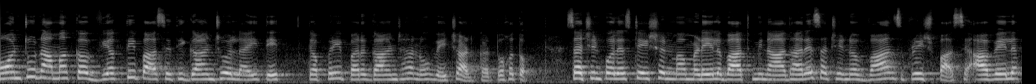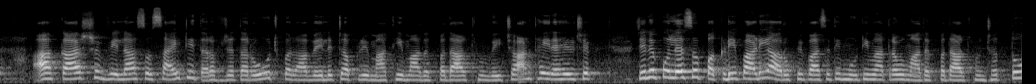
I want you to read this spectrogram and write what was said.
મોન્ટુ નામક વ્યક્તિ પાસેથી ગાંજો લઈ તે ટપરી પર ગાંજાનો વેચાણ કરતો હતો. સચિન પોલીસ સ્ટેશનમાં મળેલ બાતમીના આધારે સચિન વાન્સ બ્રિજ પાસે આવેલ આકાશ વિલા સોસાયટી તરફ જતા રોડ પર આવેલ ટપરીમાંથી માદક પદાર્થનું વેચાણ થઈ રહેલ છે, જેને પોલીસો પકડી પાડી આરોપી પાસેથી મોટી માત્રામાં માદક પદાર્થનો જથ્થો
